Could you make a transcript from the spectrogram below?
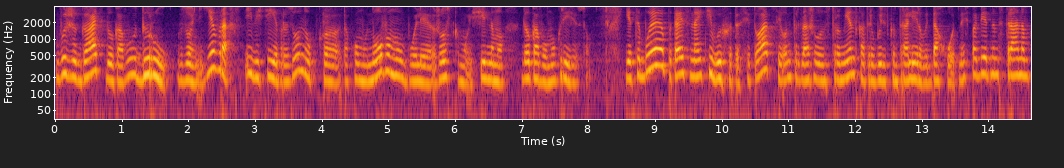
выжигать долговую дыру в зоне евро и вести еврозону к такому новому, более жесткому и сильному долговому кризису. ЕЦБ пытается найти выход из ситуации. Он предложил инструмент, который будет контролировать доходность по бедным странам.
